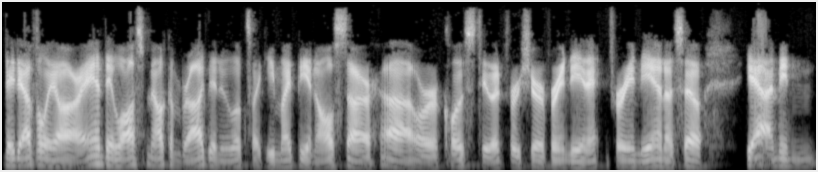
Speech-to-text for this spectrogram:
they definitely are. And they lost Malcolm Brogdon, who looks like he might be an all star uh, or close to it for sure for Indiana. For Indiana. So, yeah, I mean,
